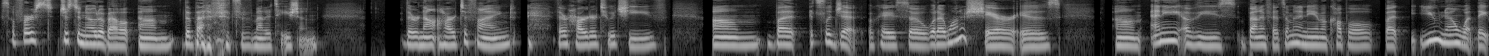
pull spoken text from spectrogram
So, first, just a note about um, the benefits of meditation. They're not hard to find, they're harder to achieve, um, but it's legit. Okay. So, what I want to share is um, any of these benefits. I'm going to name a couple, but you know what they,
